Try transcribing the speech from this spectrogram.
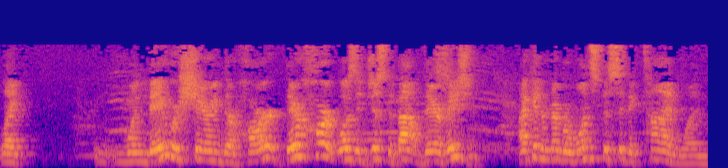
like when they were sharing their heart, their heart wasn't just about their vision. I can remember one specific time when,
